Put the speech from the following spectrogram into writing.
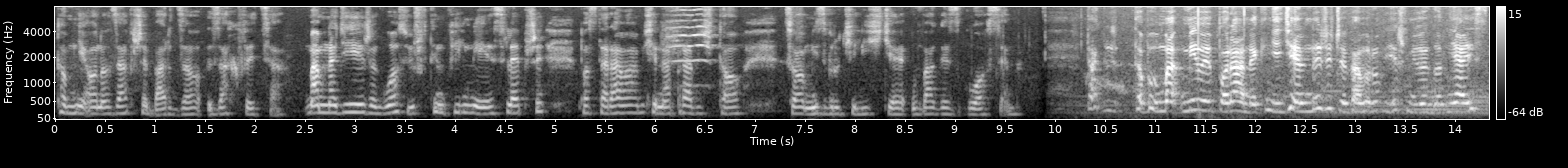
to mnie ono zawsze bardzo zachwyca. Mam nadzieję, że głos już w tym filmie jest lepszy. Postarałam się naprawić to, co mi zwróciliście uwagę z głosem. Tak, to był miły poranek niedzielny. Życzę Wam również miłego dnia. Jest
